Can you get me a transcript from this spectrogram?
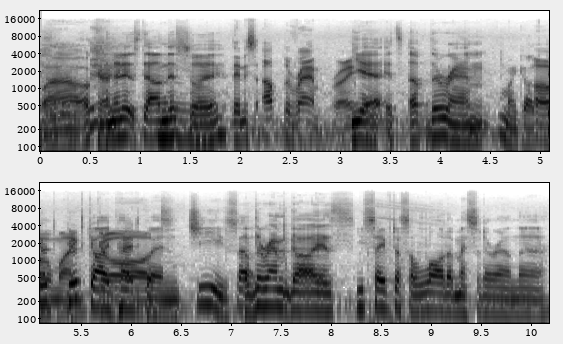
Wow. Okay. And then it's down this way. Then it's up the ramp, right? Yeah, it's up the ramp. Oh my god. Oh good, my good guy, God. Pedguin. Jeez. Up the ramp, guys. you saved us a lot of messing around there. Oh,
